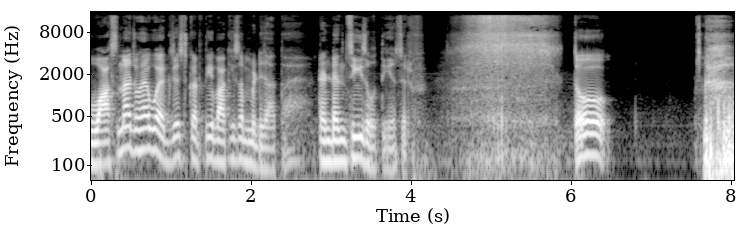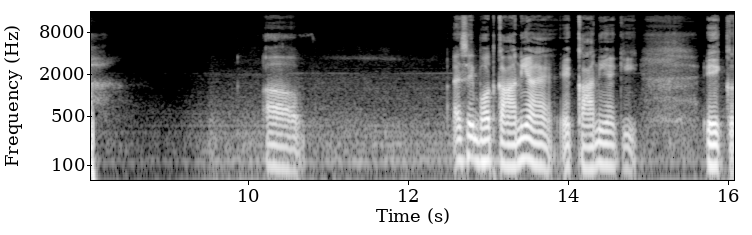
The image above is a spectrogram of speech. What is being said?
वासना जो है वो एग्जिस्ट करती है बाकी सब मिट जाता है। टेंडेंसीज होती हैं सिर्फ़। तो आ, ऐसे ही बहुत कहानियाँ हैं। एक कहानी है कि एक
